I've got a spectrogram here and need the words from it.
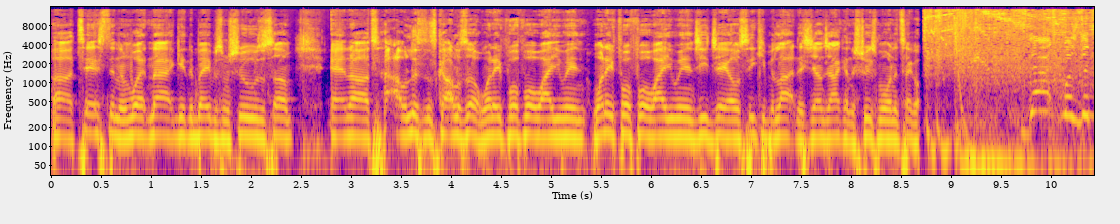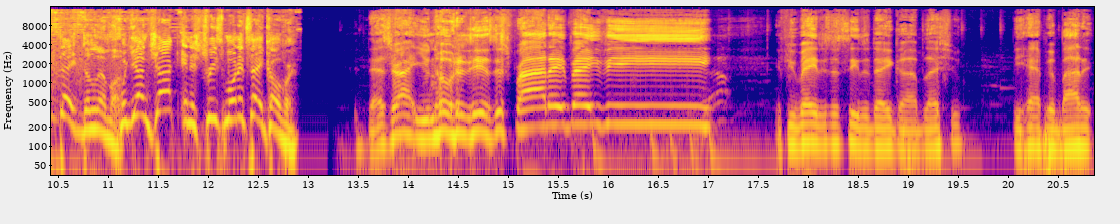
uh, testing and whatnot. Get the baby some shoes or something. And uh, to our listeners, call us up one eight four four Y U N one eight four four Y U N G J O C. Keep it locked. This Yung Joc in the streets morning take That was the date dilemma with Yung Joc in the Streetz Morning Takeover. That's right. You know what it is. It's Friday, baby. If you made it to see the day, God bless you. Be happy about it.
